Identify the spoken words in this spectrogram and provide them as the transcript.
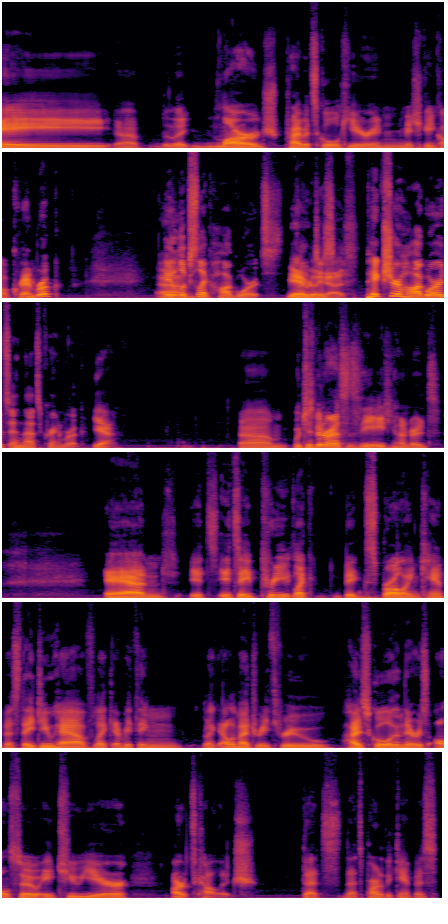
a uh, like large private school here in Michigan called Cranbrook. it looks Um, like Hogwarts. yeah, it really does. Picture Hogwarts, and that's Cranbrook. Yeah. Um, which has been around since the 1800s, and it's it's a pretty like big sprawling campus. They do have like everything like elementary through high school, and then there is also a two-year arts college that's that's part of the campus.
